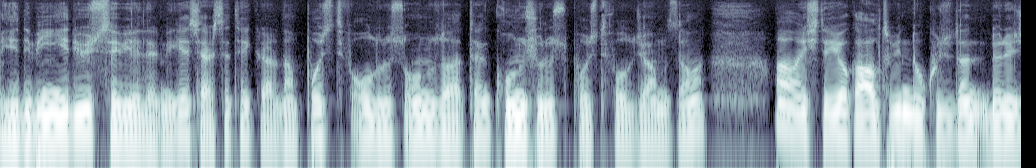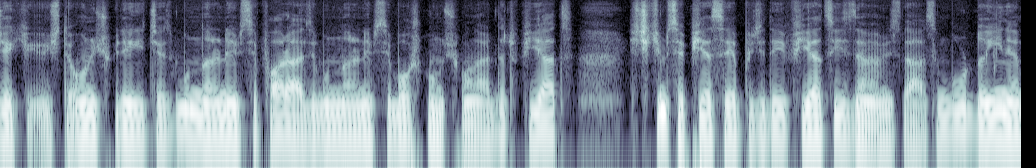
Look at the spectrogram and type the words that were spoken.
7700 seviyelerini geçerse tekrardan pozitif oluruz. Onu zaten konuşuruz pozitif olacağımız zaman. Ama işte yok 6900'den dönecek işte 13000'e gideceğiz. Bunların hepsi farazi bunların hepsi boş konuşmalardır. Fiyat hiç kimse piyasa yapıcı değil fiyatı izlememiz lazım. Burada yine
